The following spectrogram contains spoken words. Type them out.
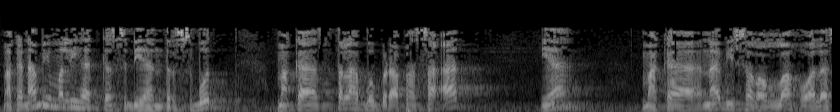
Maka Nabi melihat kesedihan tersebut, maka setelah beberapa saat, ya, maka Nabi SAW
